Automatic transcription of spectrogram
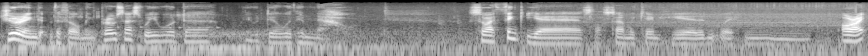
during the filming process, we would uh, we would deal with him now. So I think yes, last time we came here, didn't we? Hmm. All right.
